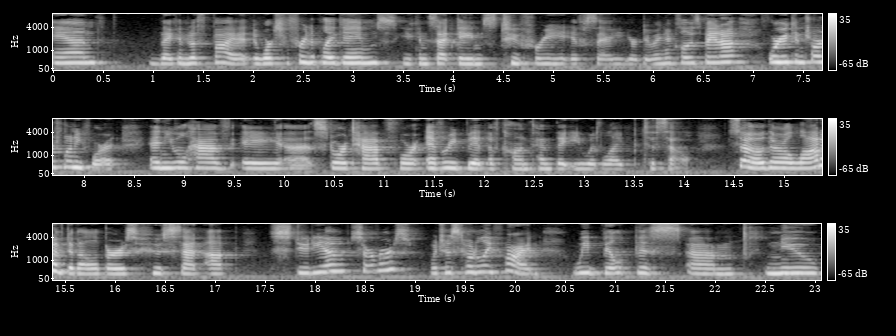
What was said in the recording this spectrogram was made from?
And they can just buy it. It works for free-to-play games. You can set games to free if, say, you're doing a closed beta, or you can charge money for it. And you will have a uh, store tab for every bit of content that you would like to sell. So there are a lot of developers who set up studio servers, which is totally fine we built this um, new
